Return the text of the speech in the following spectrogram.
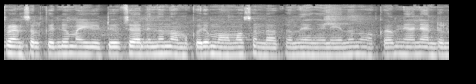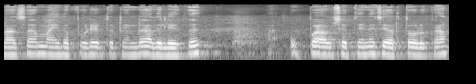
friends welcome to my YouTube ചാനലിൽ നിന്ന് നമുക്കൊരു മോമോസ് ഉണ്ടാക്കുന്നത് എങ്ങനെയെന്ന് നോക്കാം. ഞാൻ രണ്ട് ഗ്ലാസ് മൈദപ്പൊടി എടുത്തിട്ടുണ്ട്. അതിലേക്ക് ഉപ്പ് ആവശ്യത്തിന് ചേർത്ത് കൊടുക്കാം.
